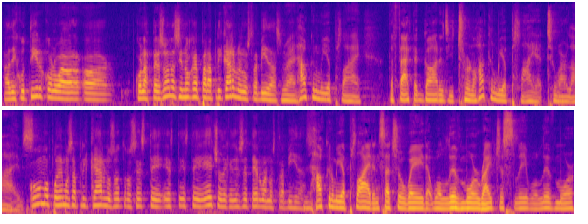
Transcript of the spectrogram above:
a discutir con, lo- a- con las personas, sino que para aplicarlo en nuestras vidas. Right. How can we apply the fact that God is eternal? How can we apply it to our lives? ¿Cómo podemos aplicar nosotros este, este, este hecho de que Dios es eterno a nuestras vidas? How can we apply it in such a way that we'll live more righteously, we'll live more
